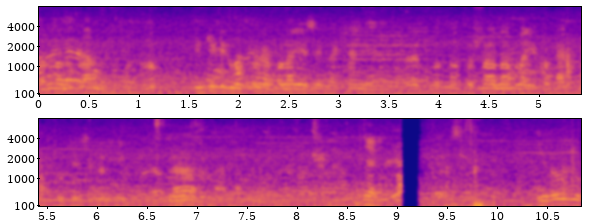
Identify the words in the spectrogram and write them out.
త్వరలో ప్రారంభించబోతున్నాం. ఇంటింటికి ఉచితంగా కుళాయి చేసే లక్ష్యాన్ని నెరవేర్చబోతున్నాం. పుష్పాల లోపల ఈ కార్యక్రమం పూర్తి చేసేదానికి ఈరోజు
